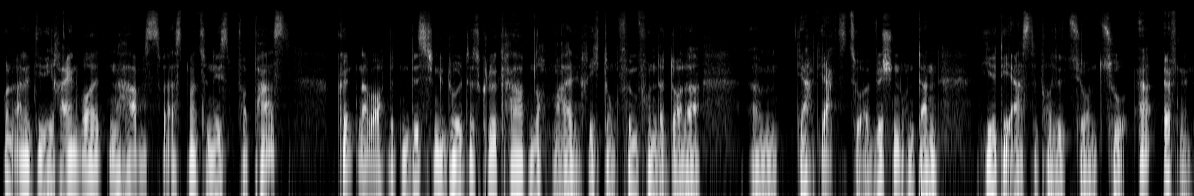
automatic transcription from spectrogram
und alle, die die rein wollten, haben es zwar erstmal zunächst verpasst, könnten aber auch mit ein bisschen Geduld das Glück haben, nochmal Richtung 500 Dollar ähm, ja, die Aktie zu erwischen und dann hier die erste Position zu eröffnen.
